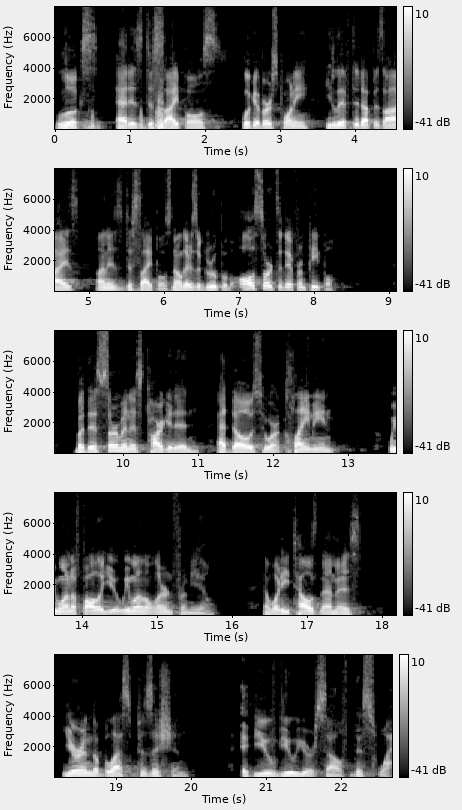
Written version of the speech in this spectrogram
looks at his disciples. Look at verse 20. He lifted up his eyes on his disciples. Now, there's a group of all sorts of different people, but this sermon is targeted at those who are claiming, We want to follow you, we want to learn from you. And what he tells them is, You're in the blessed position if you view yourself this way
